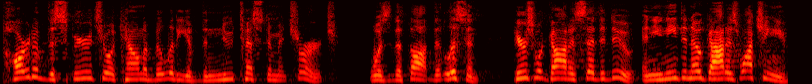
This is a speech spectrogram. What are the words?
Part of the spiritual accountability of the New Testament church was the thought that listen, here's what God has said to do and you need to know God is watching you.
